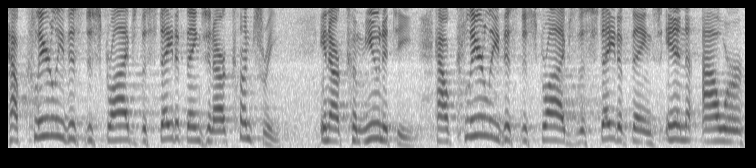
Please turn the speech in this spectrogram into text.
how clearly this describes the state of things in our country, in our community, how clearly this describes the state of things in our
